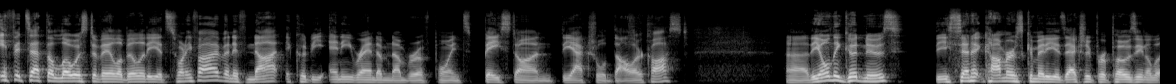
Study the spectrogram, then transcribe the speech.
if it's at the lowest availability, it's 25. And if not, it could be any random number of points based on the actual dollar cost. Uh, the only good news the Senate Commerce Committee is actually proposing a,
